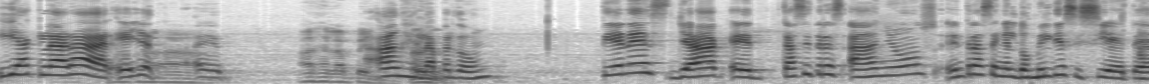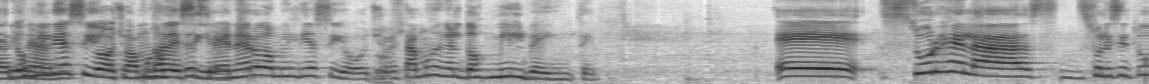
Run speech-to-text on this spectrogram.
y aclarar, ella, eh, Ángela Ángela. perdón, tienes ya eh, casi tres años, entras en el 2017, A final. 2018, vamos a decir, 2018. enero 2018, Doce. estamos en el 2020. Eh, surge la solicitud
